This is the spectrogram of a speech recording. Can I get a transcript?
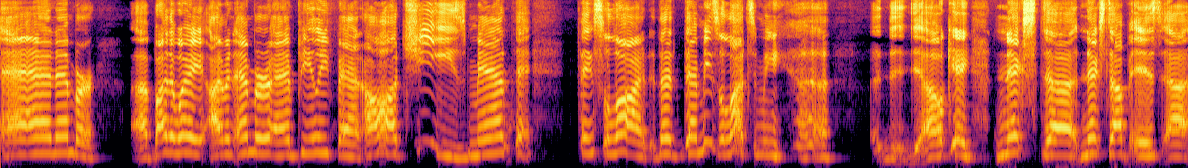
and Ember. Uh, by the way, I'm an Ember and Peely fan. Oh, jeez, man. Th- thanks a lot. That that means a lot to me. okay, next uh, next up is uh,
